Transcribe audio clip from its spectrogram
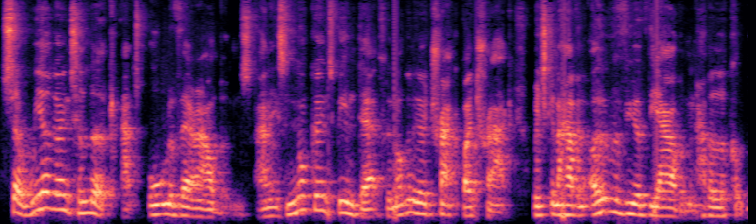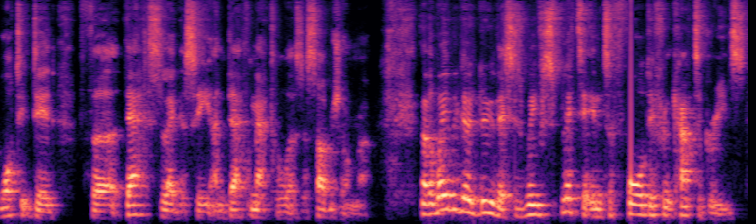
So we are going to look at all of their albums, and it's not going to be in depth. We're not going to go track by track. We're just going to have an overview of the album and have a look at what it did for Death's legacy and death metal as a subgenre. Now, the way we're going to do this is we've split it into four different categories.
